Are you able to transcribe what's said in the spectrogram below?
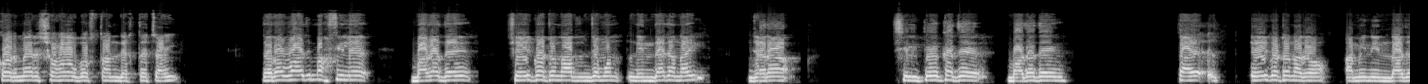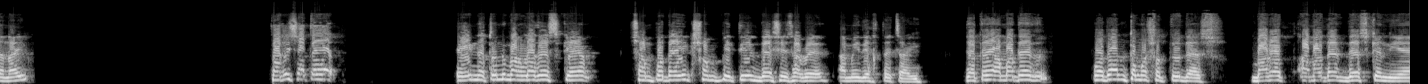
কর্মের সহ অবস্থান দেখতে চাই। যারা ওয়াজ মাহফিলে বাধা দেয়, সেই ঘটনার যেমন নিন্দা জানাই, যারা শিল্পের কাজে বাধা দেয় তা এই ঘটনারও আমি নিন্দা জানাই। তারই সাথে এই নতুন বাংলাদেশকে সাম্প্রদায়িক সম্প্রীতির দেশ হিসাবে আমি দেখতে চাই। যাতে আমাদের প্রধানতম শত্রু দেশ ভারত আমাদের দেশকে নিয়ে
